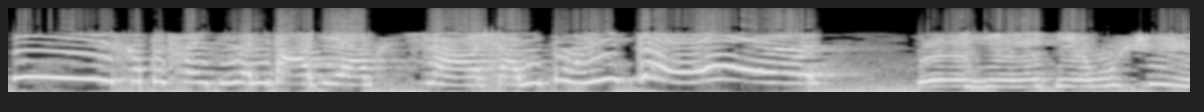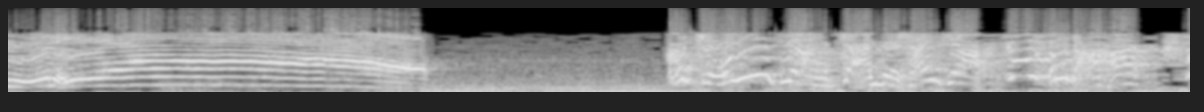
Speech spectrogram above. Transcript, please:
你可不才是袁大将下山对阵，也也就是了。可这一将站在山下，高声大喊，谁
